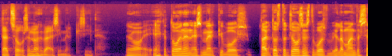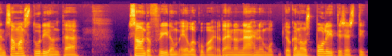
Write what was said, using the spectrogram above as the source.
tämä Chosen on hyvä esimerkki siitä. Joo, ehkä toinen esimerkki voisi, tai tuosta Chosenista voisi vielä mainita sen saman studion tämä Sound of Freedom-elokuva, jota en ole nähnyt, mutta joka nousi poliittisesti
